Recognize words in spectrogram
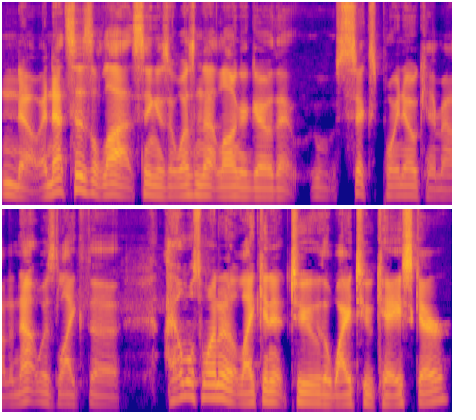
no and that says a lot seeing as it wasn't that long ago that 6.0 came out and that was like the i almost want to liken it to the y2k scare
